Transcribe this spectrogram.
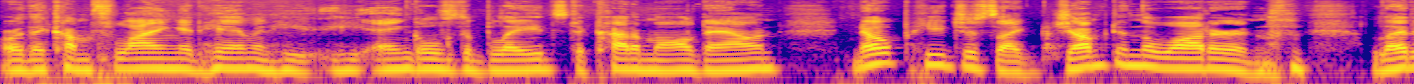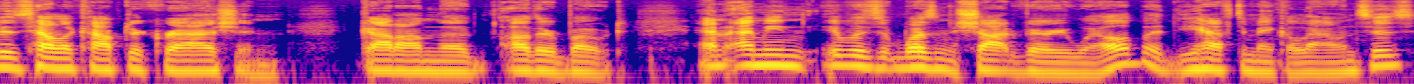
or they come flying at him and he he angles the blades to cut them all down. Nope, he just like jumped in the water and let his helicopter crash and got on the other boat. And I mean, it was it wasn't shot very well, but you have to make allowances.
